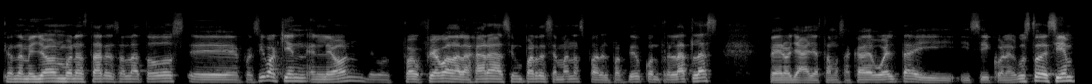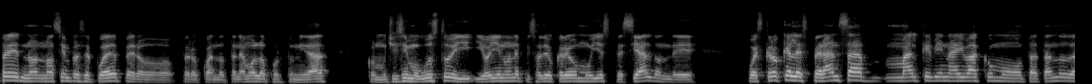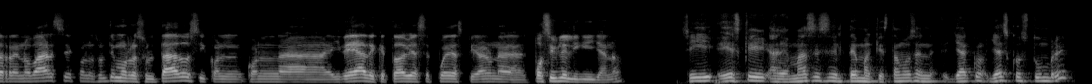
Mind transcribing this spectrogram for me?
¿Qué onda, Millón? Buenas tardes, hola a todos. Eh, pues sigo aquí en, León, fui a Guadalajara hace un par de semanas para el partido contra el Atlas, pero ya, ya estamos acá de vuelta y, sí, con el gusto de siempre, no, no siempre se puede, pero, pero cuando tenemos la oportunidad, con muchísimo gusto y, hoy en un episodio creo muy especial donde pues creo que la esperanza, mal que bien, ahí va como tratando de renovarse con los últimos resultados y con, con la idea de que todavía se puede aspirar a una posible liguilla, ¿no? Sí, es que además es el tema que estamos en, ya, ya es costumbre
